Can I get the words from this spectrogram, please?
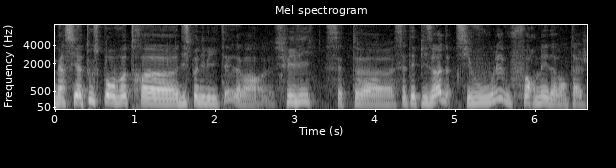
Merci à tous pour votre disponibilité, d'avoir suivi cette, cet épisode. Si vous voulez vous former davantage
